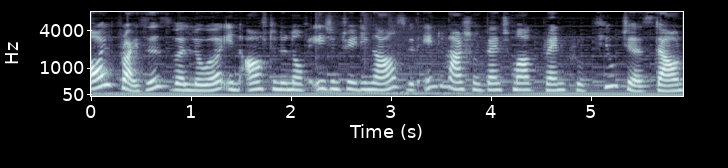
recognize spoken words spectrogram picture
Oil prices were lower in afternoon of Asian trading hours with international benchmark Brent crude futures down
